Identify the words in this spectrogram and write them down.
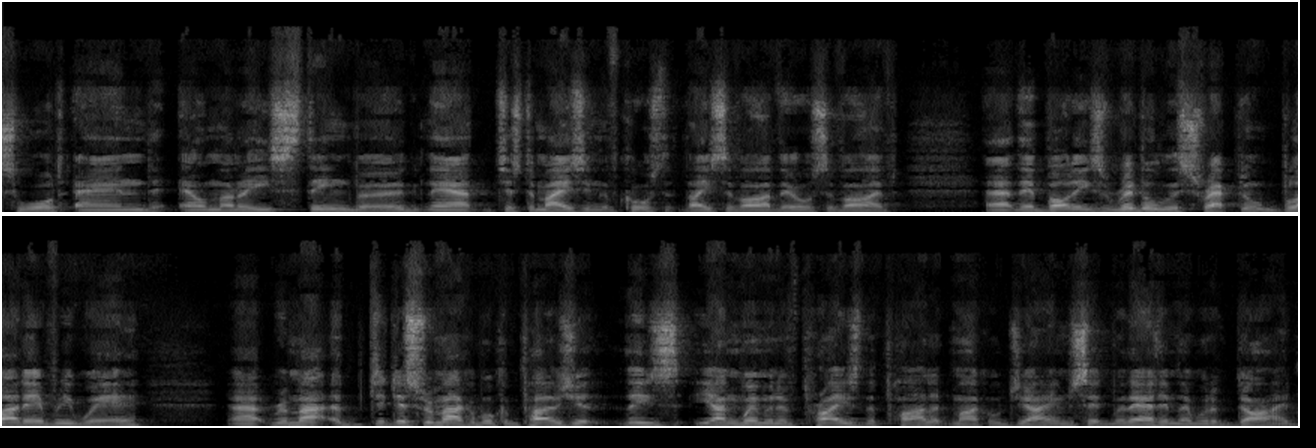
Swart and Elmarie Steenberg. Now, just amazing, of course, that they survived. They all survived. Uh, their bodies riddled with shrapnel, blood everywhere. Uh, remar- just remarkable composure. These young women have praised the pilot, Michael James, said without him they would have died.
